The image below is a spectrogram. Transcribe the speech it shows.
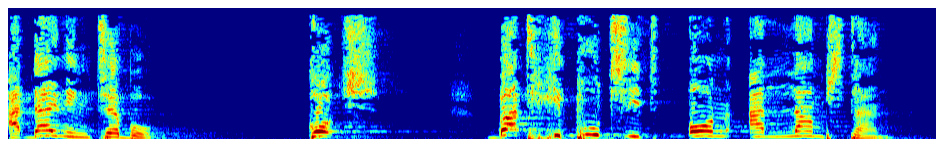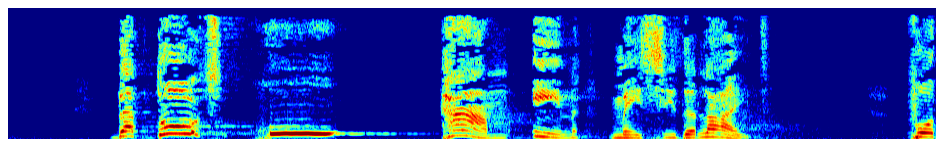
a dining table, coach, but he puts it on a lampstand that those who come in may see the light. For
